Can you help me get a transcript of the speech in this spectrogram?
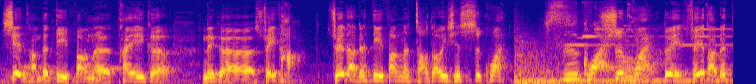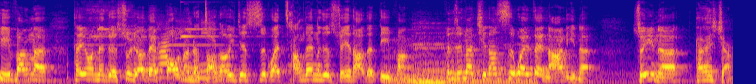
现场的地方呢，他一个那个水塔，水塔的地方呢，找到一些尸块，尸块，尸块，对，水塔的地方呢，他用那个塑胶袋包了呢，找到一些尸块藏在那个水塔的地方，但是那其他尸块在哪里呢？所以呢，他在想，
